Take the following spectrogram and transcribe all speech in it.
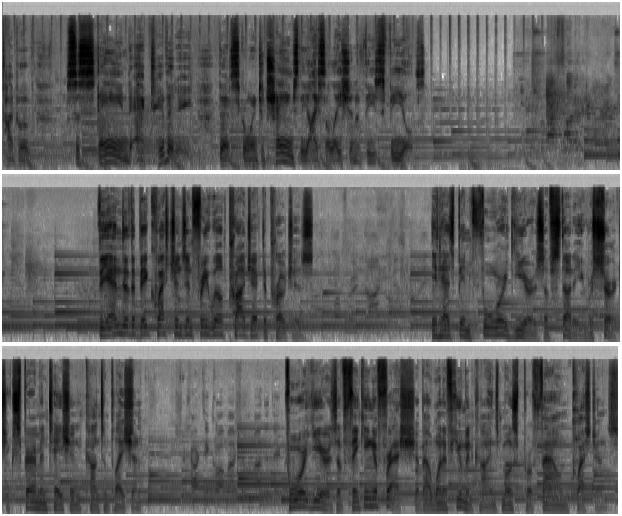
type of sustained activity that's going to change the isolation of these fields. The end of the Big Questions in Free Will project approaches. It has been four years of study, research, experimentation, contemplation. Four years of thinking afresh about one of humankind's most profound questions.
